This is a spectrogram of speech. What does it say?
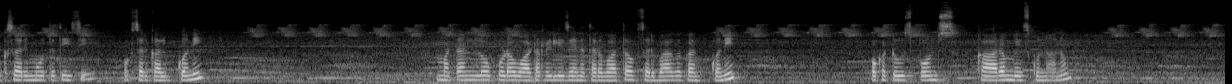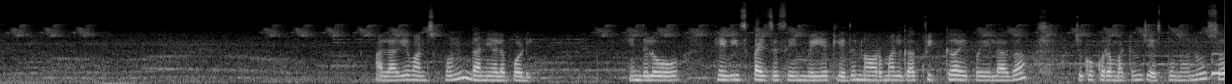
ఒకసారి మూత తీసి ఒకసారి కలుపుకొని మటన్లో కూడా వాటర్ రిలీజ్ అయిన తర్వాత ఒకసారి బాగా కలుపుకొని ఒక టూ స్పూన్స్ కారం వేసుకున్నాను. అలాగే వన్ స్పూన్ ధనియాల పొడి. ఇందులో హెవీ స్పైసెస్ ఏం వేయట్లేదు. నార్మల్గా క్విక్గా అయిపోయేలాగా చుక్కకూర మటన్ చేస్తున్నాను. సో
